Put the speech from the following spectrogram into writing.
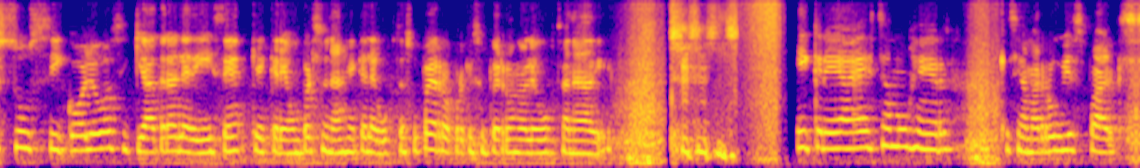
su psicólogo psiquiatra le dice que crea un personaje que le gusta a su perro, porque su perro no le gusta a nadie. y crea a esta mujer que se llama Ruby Sparks.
